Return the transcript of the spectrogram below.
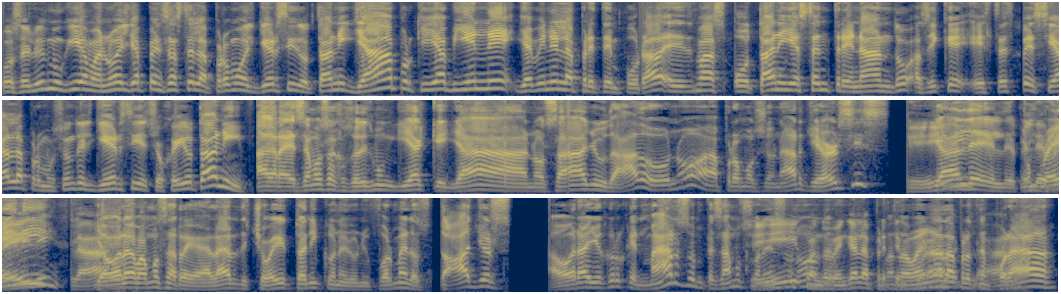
José Luis Muguía Manuel, ¿ya pensaste la promo del jersey de Otani? Ya, porque ya viene, ya viene la pretemporada. Es más, Otani ya está entrenando, así que está especial la promoción del jersey de Shohei Otani. Agradecemos a José Luis Munguía que ya nos ha ayudado, ¿no? A promocionar jerseys. Sí, ya el de, el de Tom el de Brady. Brady, claro. Y ahora vamos a regalar de Shohei Tony con el uniforme de los Dodgers. Ahora yo creo que en marzo empezamos con eso, ¿no? cuando venga la Cuando venga la pretemporada, pretemporada.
